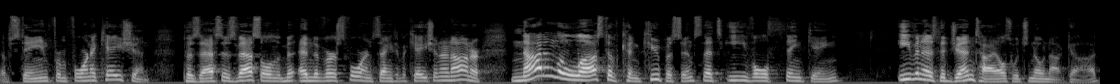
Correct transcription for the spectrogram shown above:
Abstain from fornication. Possess his vessel end of verse 4 in sanctification and honor. Not in the lust of concupiscence, that's evil thinking, even as the Gentiles which know not God.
